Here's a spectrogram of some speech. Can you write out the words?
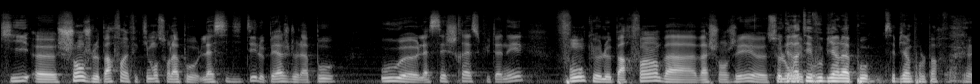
qui euh, changent le parfum effectivement sur la peau. L'acidité, le pH de la peau ou euh, la sécheresse cutanée font que le parfum va, va changer euh, selon. Hydratez-vous bien la peau, c'est bien pour le parfum.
